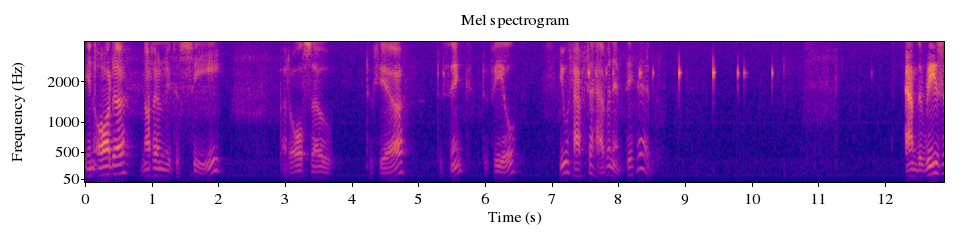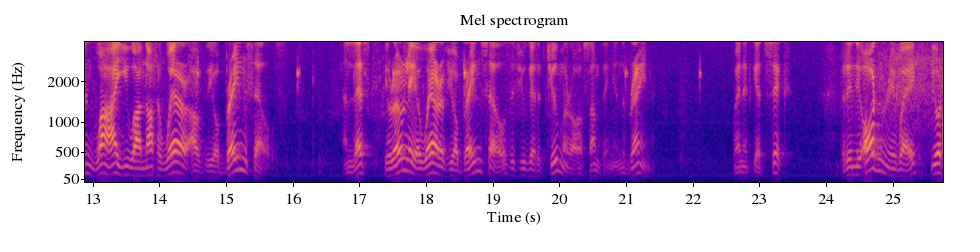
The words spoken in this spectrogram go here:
in order not only to see, but also to hear, to think, to feel, you have to have an empty head. And the reason why you are not aware of your brain cells, unless you're only aware of your brain cells if you get a tumor or something in the brain when it gets sick. But in the ordinary way, you're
